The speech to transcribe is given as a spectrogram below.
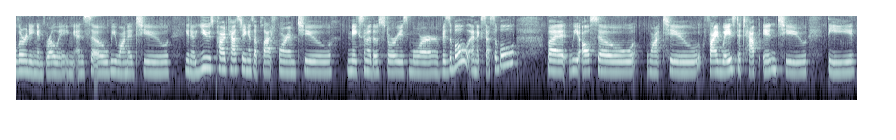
learning and growing. And so we wanted to, you know, use podcasting as a platform to make some of those stories more visible and accessible. But we also want to find ways to tap into the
